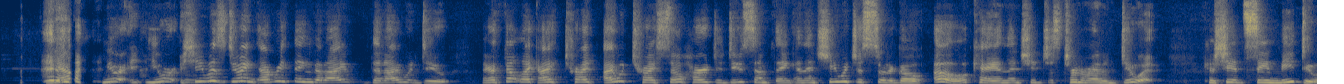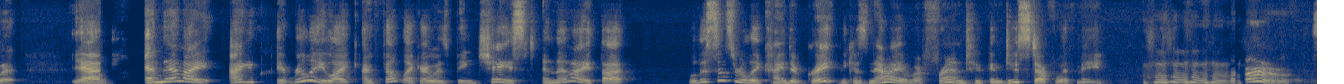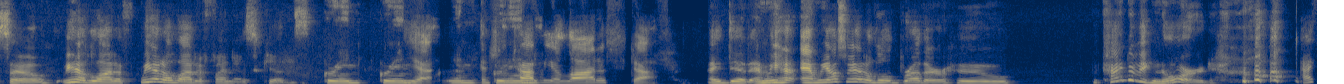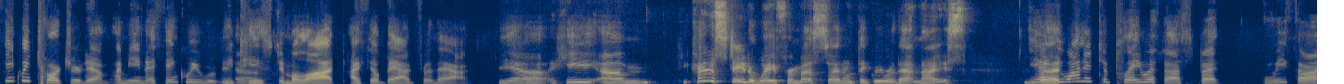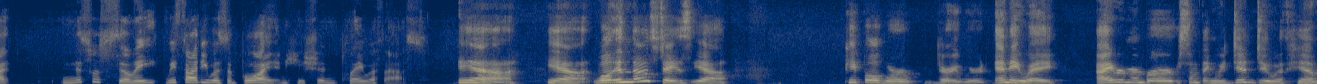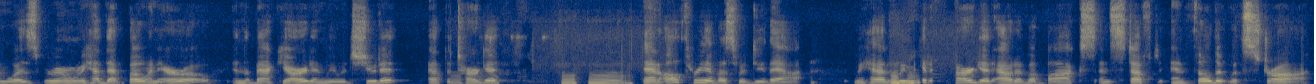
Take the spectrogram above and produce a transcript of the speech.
yeah, you were, you were, she was doing everything that I, that I would do. Like I felt like I tried, I would try so hard to do something and then she would just sort of go, oh, okay. And then she'd just turn around and do it because she had seen me do it. Yeah. And, and then I, I, it really like, I felt like I was being chased. And then I thought, well, this is really kind of great because now I have a friend who can do stuff with me. so we had a lot of we had a lot of fun as kids. Grin, grin, Yeah. grin, and she taught me a lot of stuff. I did, and we had and we also had a little brother who we kind of ignored. I think we tortured him. I mean, I think we we Yeah. teased him a lot. I feel bad for that. Yeah, he um he kind of stayed away from us, so I don't think we were that nice. Yeah, but he wanted to play with us, but we thought and this was silly. We thought he was a boy and he shouldn't play with us. Yeah, yeah. Well, in those days, yeah, people were very weird. Anyway, I remember something we did do with him was remember when we had that bow and arrow in the backyard and we would shoot it at the Mhm. target, Mm-hmm. and all three of us would do that. We had we Mhm. made a target out of a box and stuffed and filled it with straw,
